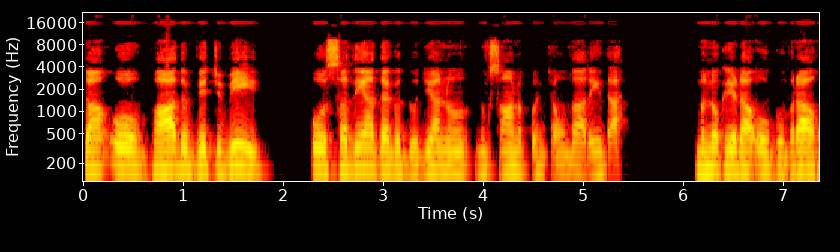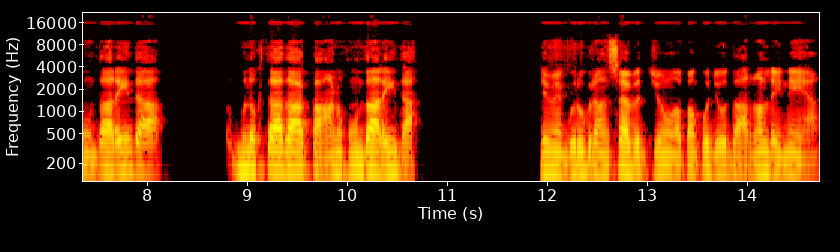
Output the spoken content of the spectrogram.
ਤਾਂ ਉਹ ਬਾਅਦ ਵਿੱਚ ਵੀ ਉਹ ਸਦੀਆਂ ਤੱਕ ਦੂਜਿਆਂ ਨੂੰ ਨੁਕਸਾਨ ਪਹੁੰਚਾਉਂਦਾ ਰਹਿੰਦਾ ਮਨੁੱਖ ਜਿਹੜਾ ਉਹ ਗੁੰਮਰਾਹ ਹੁੰਦਾ ਰਹਿੰਦਾ ਮਨੁੱਖਤਾ ਦਾ ਘਾਣ ਹੁੰਦਾ ਰਹਿੰਦਾ। ਜਿਵੇਂ ਗੁਰੂ ਗ੍ਰੰਥ ਸਾਹਿਬ ਵਿੱਚੋਂ ਆਪਾਂ ਕੁਝ ਉਦਾਹਰਨਾਂ ਲੈਨੇ ਆ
